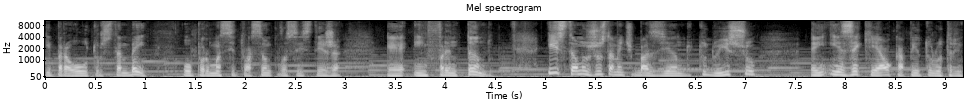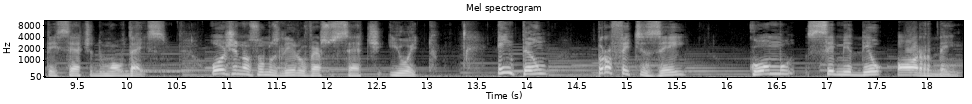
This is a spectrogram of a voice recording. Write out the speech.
e para outros também, ou por uma situação que você esteja é, enfrentando. E estamos justamente baseando tudo isso em Ezequiel capítulo 37, do 1 ao 10. Hoje nós vamos ler o verso 7 e 8. Então profetizei como se me deu ordem,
